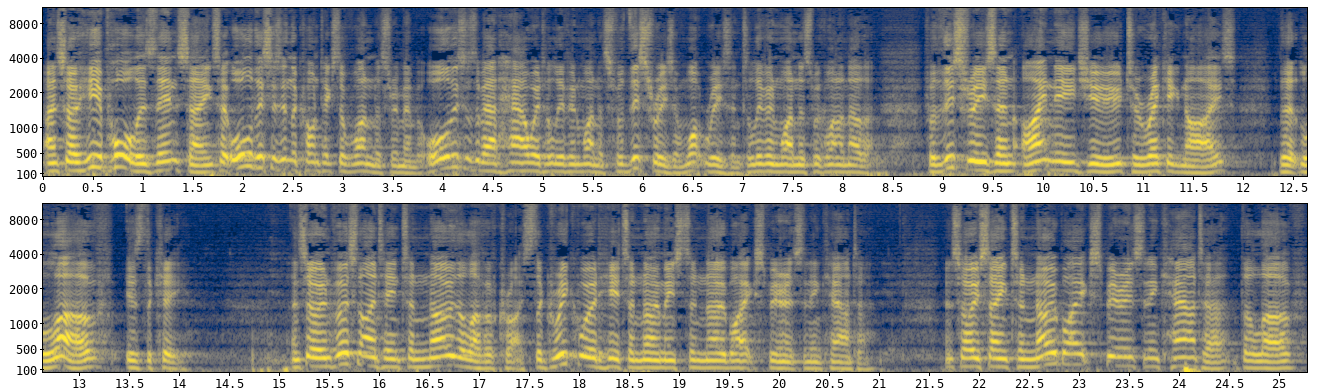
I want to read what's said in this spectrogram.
And so here Paul is then saying, so all of this is in the context of oneness, remember. All this is about how we're to live in oneness. For this reason, what reason? To live in oneness with one another. For this reason, I need you to recognize that love is the key. And so in verse 19, to know the love of Christ. The Greek word here to know means to know by experience and encounter. And so he's saying to know by experience and encounter the love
